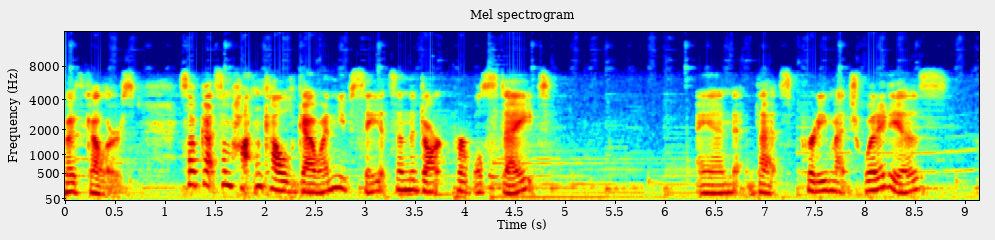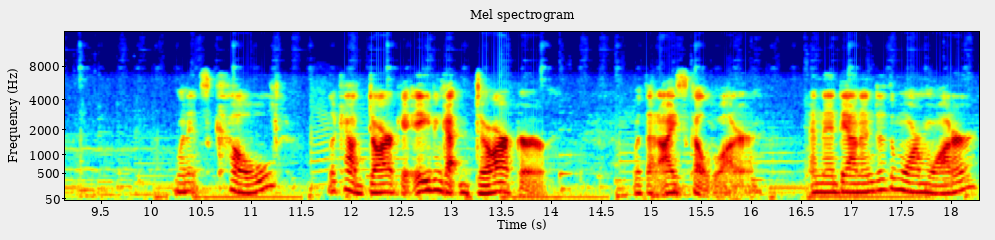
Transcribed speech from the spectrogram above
both colors. So I've got some hot and cold going. You see it's in the dark purple state. And that's pretty much what it is when it's cold. Look how dark, it even got darker with that ice cold water. And then down into the warm water.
